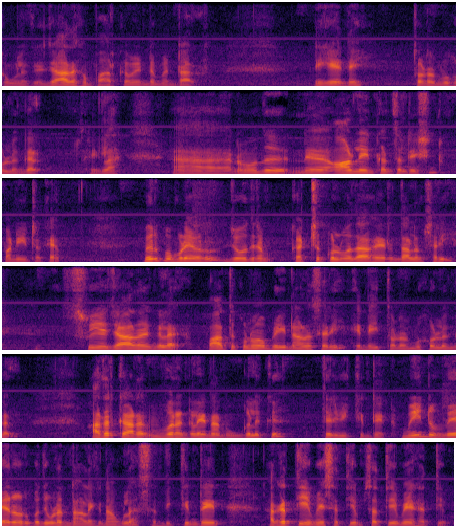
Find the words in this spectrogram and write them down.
உங்களுக்கு ஜாதகம் பார்க்க வேண்டும் என்றால் நீங்கள் என்னை தொடர்பு கொள்ளுங்கள். சரிங்களா? நம்ம வந்து ஆன்லைன் கன்சல்டேஷன் பண்ணிகிட்ருக்கேன். விருப்பமுடையவர்கள் ஜோதிடம் கற்றுக்கொள்வதாக இருந்தாலும் சரி சுய ஜாதகங்களை பார்த்துக்கணும் அப்படின்னாலும் சரி என்னை தொடர்பு கொள்ளுங்கள். அதற்கான விவரங்களை நான் உங்களுக்கு தெரிவிக்கின்றேன். மீண்டும் வேறொரு பதிவுடன் நாளைக்கு நான் உங்களை சந்திக்கின்றேன். அகத்தியமே சத்தியம் சத்தியமே அகத்தியம்.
